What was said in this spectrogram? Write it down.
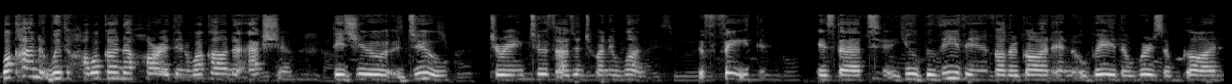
What kind with what kind of heart and what kind of action did you do during 2021? The faith is that you believe in Father God and obey the words of God,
